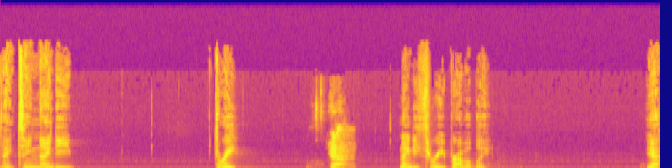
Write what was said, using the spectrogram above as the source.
1993. Yeah, 93 probably. Yeah,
